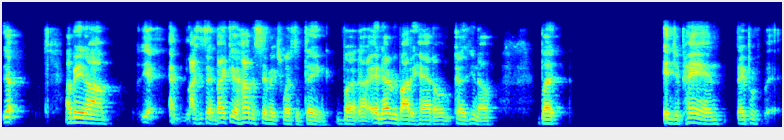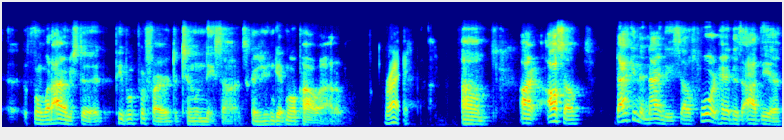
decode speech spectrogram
Yeah, I mean, um, yeah, like I said, back then Honda Civics was the thing, but uh, and everybody had them because you know, but in Japan, they, from what I understood, people prefer to tune Nissans because you can get more power out of them. Right. Um, all right. Also, back in the '90s, so Ford had this idea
